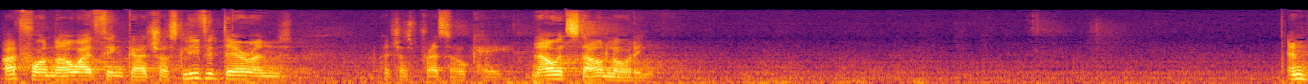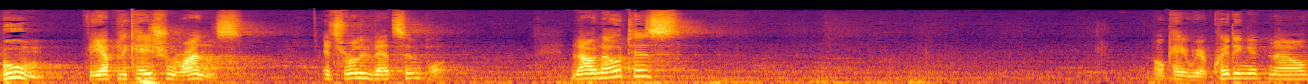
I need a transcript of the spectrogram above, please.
but for now I think I just leave it there and I just press OK. Now it's downloading. And boom, the application runs. It's really that simple. Now notice, okay, we're quitting it now.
